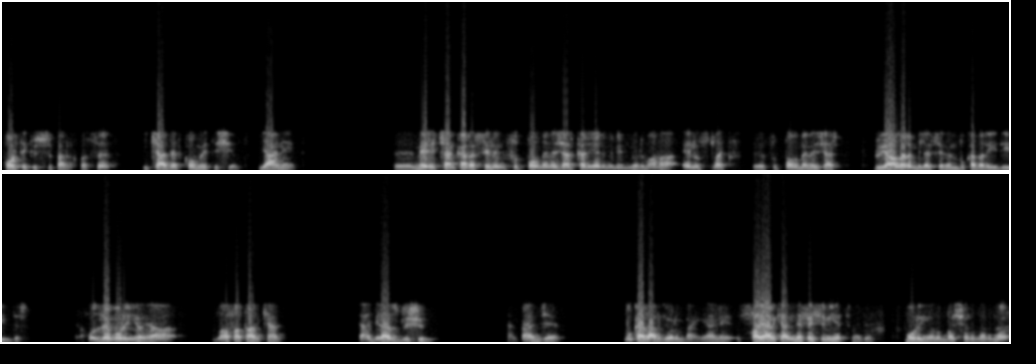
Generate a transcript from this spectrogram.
Portekiz Süper Kupası, 2 adet Community Shield. Yani e, Melihcan Kara senin futbol menajer kariyerini bilmiyorum ama en ıslak e, futbol menajer rüyaların bile senin bu kadar iyi değildir. Jose Mourinho'ya laf atarken yani biraz düşün. Yani bence bu kadar diyorum ben. Yani sayarken nefesim yetmedi Mourinho'nun başarılarını.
